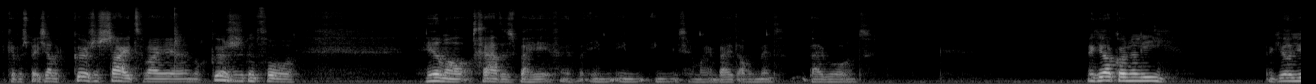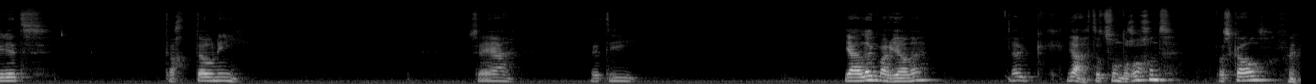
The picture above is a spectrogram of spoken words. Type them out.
Ik heb een speciale cursus site waar je nog cursussen kunt volgen helemaal gratis bij, in, in, in, zeg maar, bij het abonnement bijbehorend. Dankjewel Cornelie. Dankjewel Judith. Dag Tony. Sea. Betty. Ja, leuk Marianne. Leuk. Ja, tot zondagochtend. Pascal.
